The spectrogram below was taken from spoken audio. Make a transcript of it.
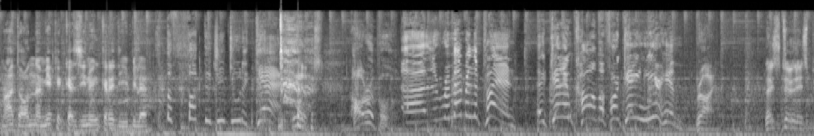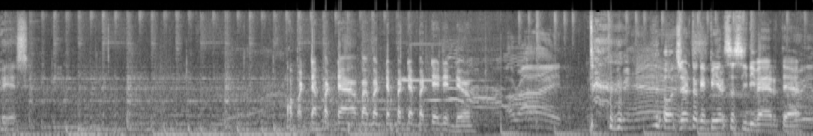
Madonna mia che casino incredibile. What the fuck did you do to Gat? Horrible. Uh, remember the plan. Uh, get him calm before getting near him. Right. Let's do this, Pierce. Oh certo che Pierce si diverte eh.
